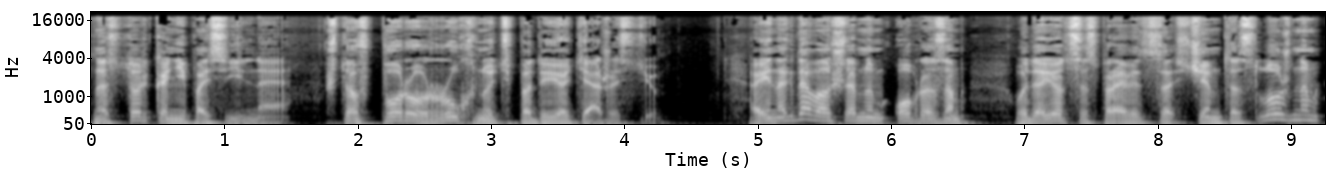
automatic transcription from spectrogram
настолько непосильная, что впору рухнуть под ее тяжестью. А иногда волшебным образом удается справиться с чем-то сложным,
